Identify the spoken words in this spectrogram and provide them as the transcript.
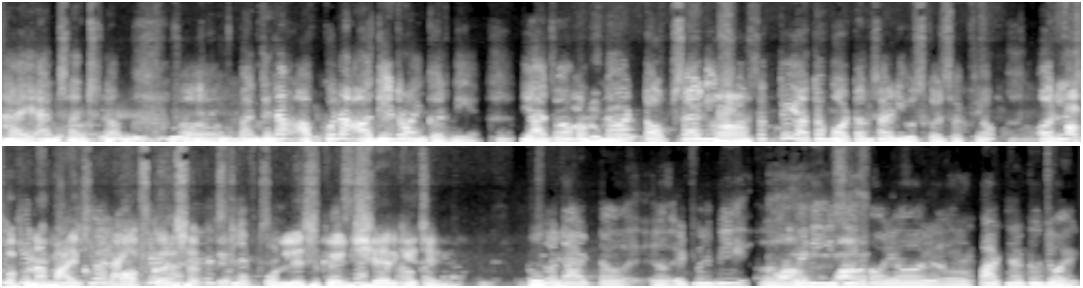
Hi I am Sanjana Vandana आपको ना आधी ड्राइंग करनी है या तो आप अपना टॉप साइड यूज़। कर सकते हो या तो बॉटम साइड यूज़ कर सकते हो और आप अपना माइक ऑफ़ कर सकते हो ओनली स्क्रीन शेयर कीजिए so okay that uh, uh, it will be uh, very easy for your uh, partner to join.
